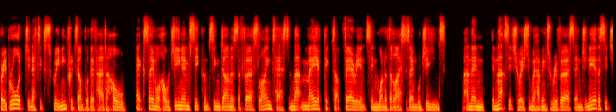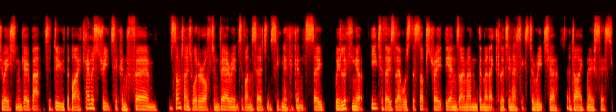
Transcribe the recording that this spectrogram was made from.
very broad genetic screening. For example, they've had a whole exome or whole genome sequencing done as the first line test, and that may have picked up variants in one of the lysosomal genes. And then in that situation, we're having to reverse engineer the situation and go back to do the biochemistry to confirm sometimes what are often variants of uncertain significance. So we're looking at each of those levels, the substrate, the enzyme, and the molecular genetics to reach a, a diagnosis.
